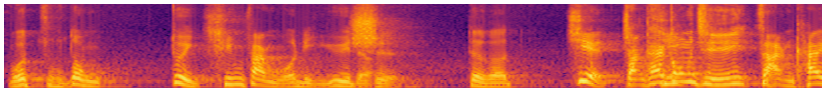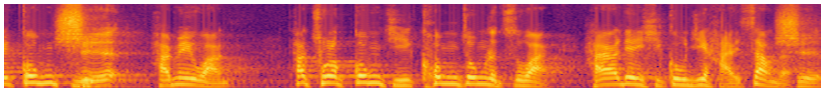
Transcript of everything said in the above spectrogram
我主动对侵犯我领域的这个舰展开攻击，展开攻击，还没完。他除了攻击空中的之外，还要练习攻击海上的。是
